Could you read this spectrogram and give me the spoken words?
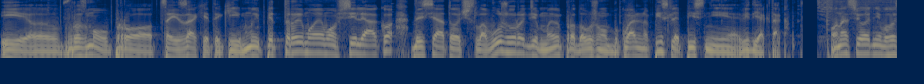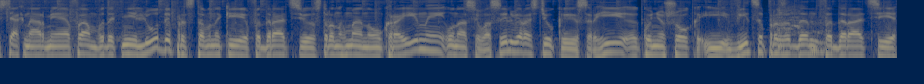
І е, в розмову про цей захід, який ми підтримуємо всіляко 10 числа в Ужгороді. Ми продовжимо буквально після пісні від як так. У нас сьогодні в гостях на армії FM видатні люди, представники Федерації стронгмену України. У нас і Василь Вірастюк, і Сергій Конюшок, і віце-президент Федерації.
